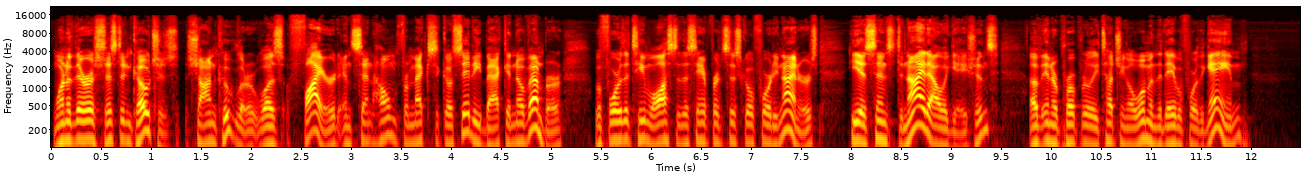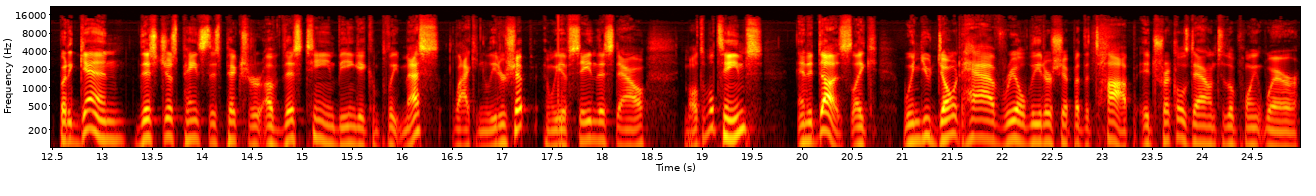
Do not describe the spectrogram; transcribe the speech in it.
one of their assistant coaches, Sean Kugler, was fired and sent home from Mexico City back in November before the team lost to the San Francisco 49ers. He has since denied allegations of inappropriately touching a woman the day before the game. But again, this just paints this picture of this team being a complete mess, lacking leadership. And we have seen this now multiple teams. And it does. Like when you don't have real leadership at the top, it trickles down to the point where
